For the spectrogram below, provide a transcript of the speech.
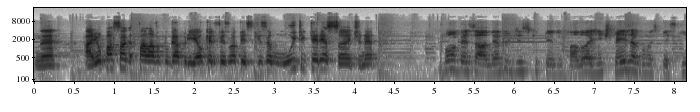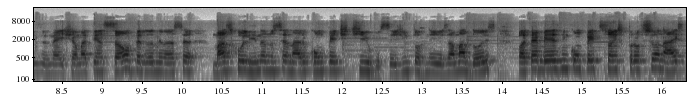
né? Aí eu passo a palavra para o Gabriel, que ele fez uma pesquisa muito interessante, né? Bom, pessoal, dentro disso que o Pedro falou, a gente fez algumas pesquisas, né, e chama atenção a predominância masculina no cenário competitivo, seja em torneios amadores ou até mesmo em competições profissionais.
